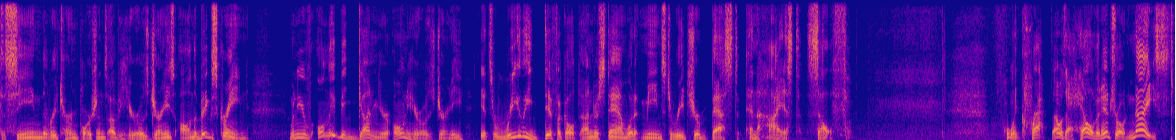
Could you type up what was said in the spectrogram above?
to seeing the return portions of heroes' journeys on the big screen. When you've only begun your own hero's journey, it's really difficult to understand what it means to reach your best and highest self. Holy crap, that was a hell of an intro. Nice!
